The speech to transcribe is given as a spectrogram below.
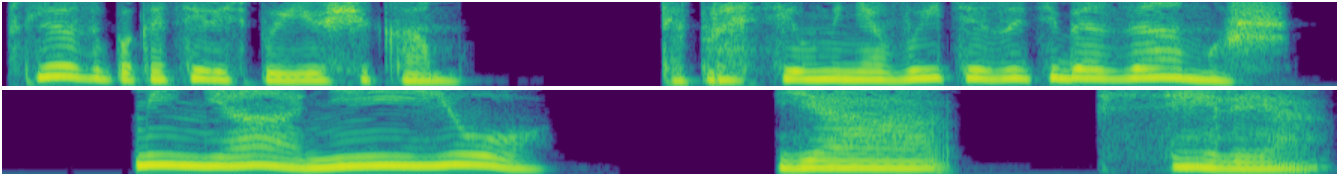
Слезы покатились по ее щекам. «Ты просил меня выйти за тебя замуж. Меня, не ее. Я... Селия.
